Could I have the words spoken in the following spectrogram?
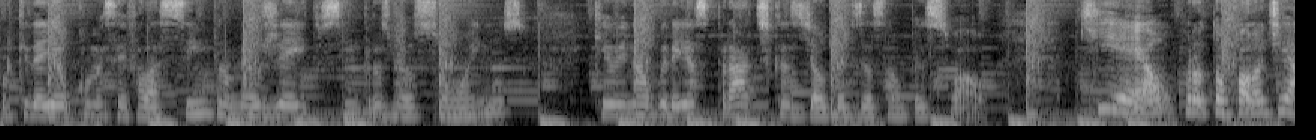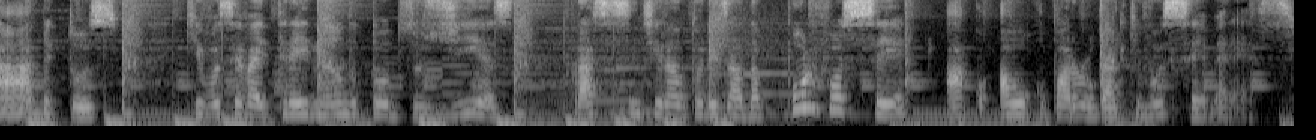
porque daí eu comecei a falar sim para o meu jeito, sim para os meus sonhos, que eu inaugurei as práticas de autorização pessoal, que é um protocolo de hábitos que você vai treinando todos os dias para se sentir autorizada por você a, a ocupar o lugar que você merece.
